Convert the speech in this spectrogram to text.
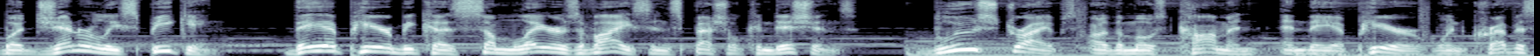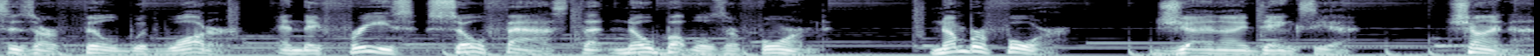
but generally speaking, they appear because some layers of ice in special conditions. Blue stripes are the most common and they appear when crevices are filled with water and they freeze so fast that no bubbles are formed. Number 4. Zhangye Danxia, China.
